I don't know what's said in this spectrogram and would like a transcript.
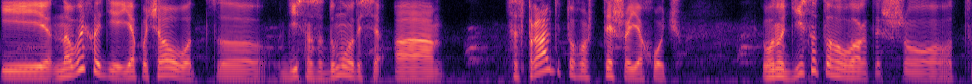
І на виході я почав от, е, дійсно задумуватися, а це справді того, те, що я хочу. Воно дійсно того варте, що от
